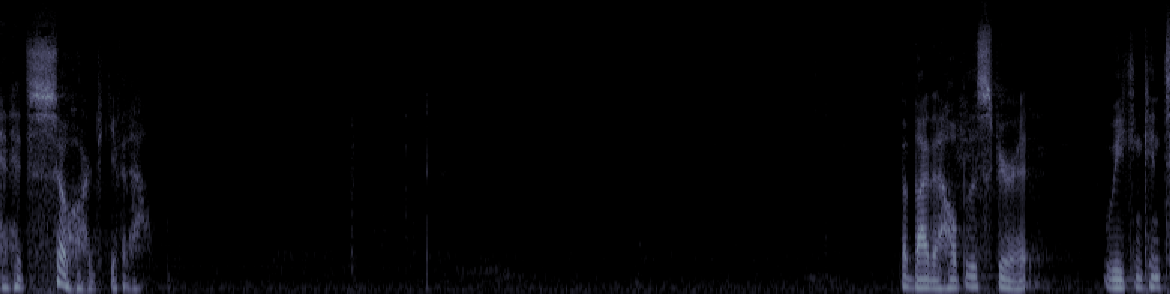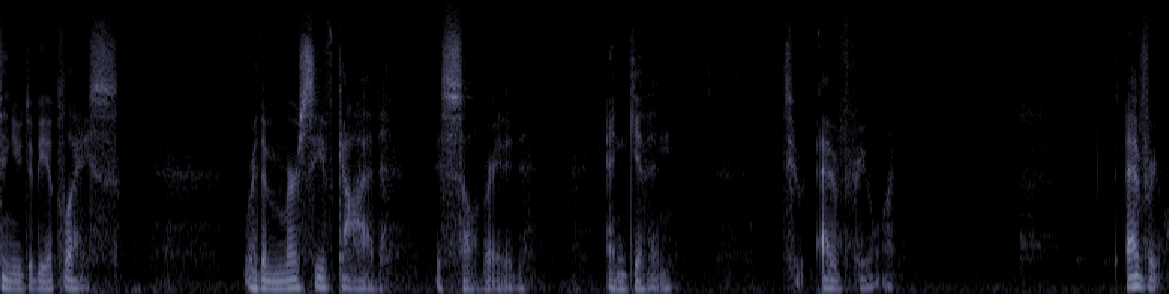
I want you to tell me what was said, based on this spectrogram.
And it's so hard to give it out. But by the help of the Spirit, we can continue to be a place where the mercy of God is celebrated and given to everyone. Everyone.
